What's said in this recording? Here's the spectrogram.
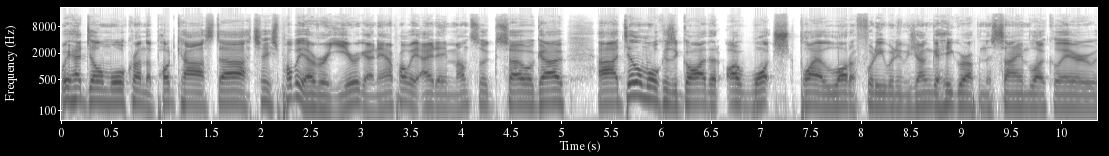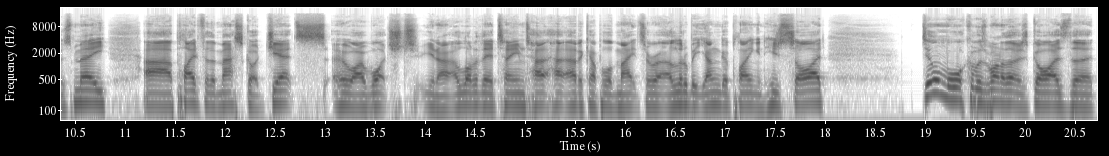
We had Dylan Walker on the podcast, uh, geez, probably over a year ago now, probably 18 months or so ago. Uh, Dylan Walker's a guy that I watched play a lot of footy when he was younger. He grew up in the same local area as me. Uh, played for the mascot Jets, who I watched. You know, a lot of their teams had, had a couple of mates who are a little bit younger playing in his side. Dylan Walker was one of those guys that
